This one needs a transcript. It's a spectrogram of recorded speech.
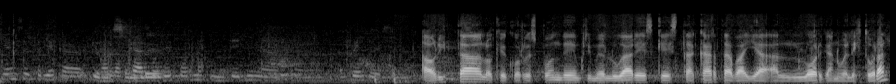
¿quién se estaría a cargo de forma interina al frente del Senado? Ahorita lo que corresponde en primer lugar es que esta carta vaya al órgano electoral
